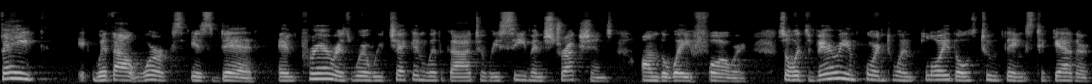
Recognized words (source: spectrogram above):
Faith without works is dead. And prayer is where we check in with God to receive instructions on the way forward. So it's very important to employ those two things together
